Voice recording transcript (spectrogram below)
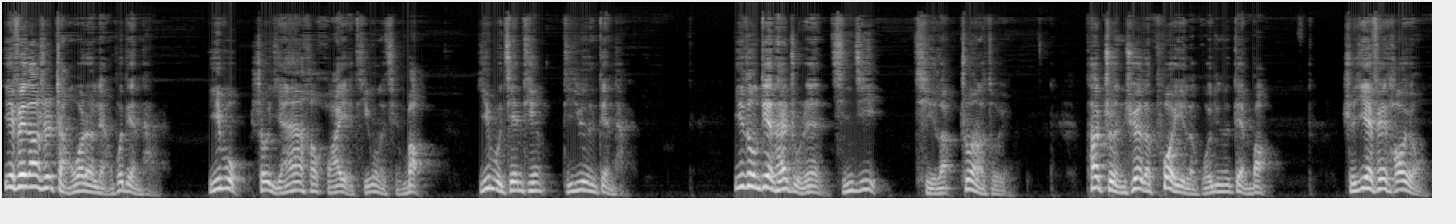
叶飞当时掌握着两部电台，一部收延安和华野提供的情报，一部监听敌军的电台。一纵电台主任秦基起了重要作用，他准确地破译了国军的电报，使叶飞、陶勇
